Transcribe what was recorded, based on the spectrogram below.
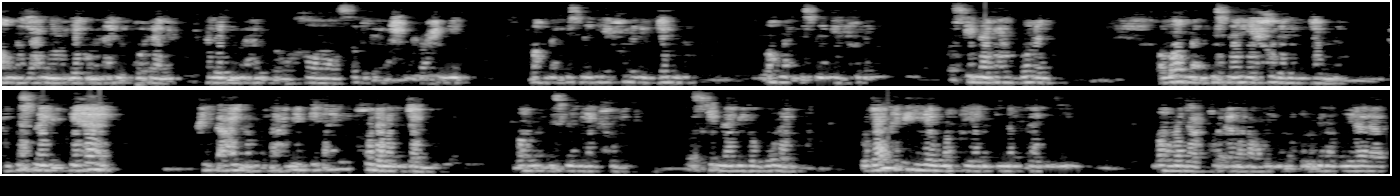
اللهم اجعلني واياكم من أهل القرآن الذي اهلك وخاصتك يا ارحم الراحمين اللهم ألبسنا به حلل الجنة. اللهم ألبسنا به الحلل. واسكننا بها الظلل. اللهم ألبسنا هي حلل الجنة. ألبسنا الابتهال في تعلم وتعليم كتاب حلل الجنة اللهم هي الحلل واسكننا به الظلم واجعلنا به يوم القيامة من الفائزين اللهم اجعل القرآن العظيم لقلوبنا ضياء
